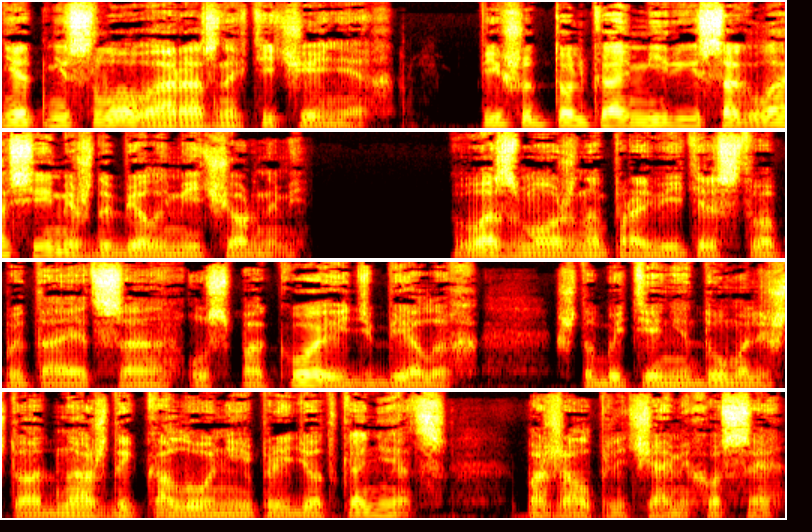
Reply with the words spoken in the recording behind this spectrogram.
Нет ни слова о разных течениях. Пишут только о мире и согласии между белыми и черными. Возможно, правительство пытается успокоить белых, чтобы те не думали, что однажды колонии придет конец, — пожал плечами Хосе.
